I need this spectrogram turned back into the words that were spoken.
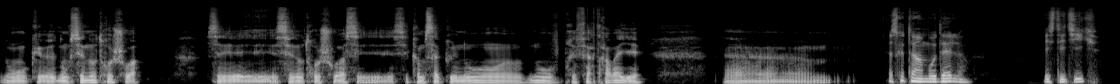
Donc euh, donc c'est notre choix. C'est c'est notre choix. C'est c'est comme ça que nous nous on préfère travailler. Euh, Est-ce que t'as un modèle esthétique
